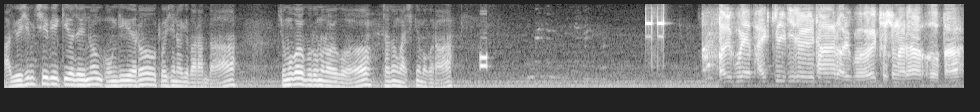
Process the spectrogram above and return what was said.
아, 유심칩이 끼워져 있는 공기계로 교신하기 바란다. 주먹을 부르는 얼굴 저녁 맛있게 먹어라. 얼굴에 발길질을 당할 얼굴 조심하라. 오바.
